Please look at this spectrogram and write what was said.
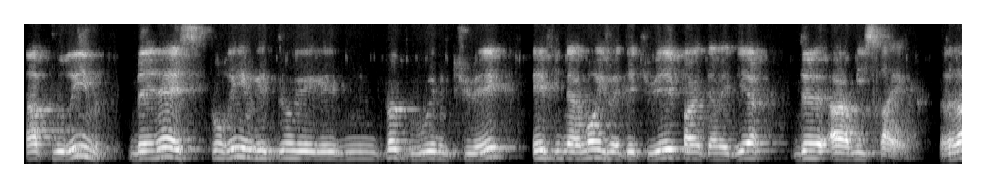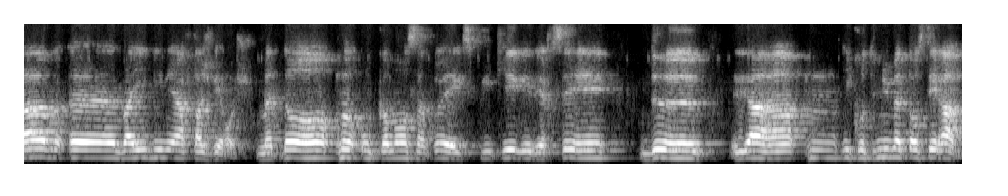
à Purim, Bénès, Purim, les, les, peuples voulaient nous tuer, et finalement ils ont été tués par l'intermédiaire de Israël. Rav euh. Maintenant, on commence un peu à expliquer les versets de la. Il continue maintenant, c'est Rav.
